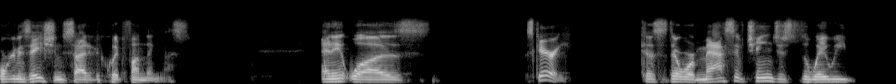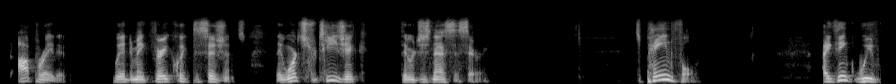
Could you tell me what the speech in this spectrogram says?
organization decided to quit funding us and it was scary because there were massive changes to the way we operated. We had to make very quick decisions. They weren't strategic they were just necessary it's painful. I think we've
